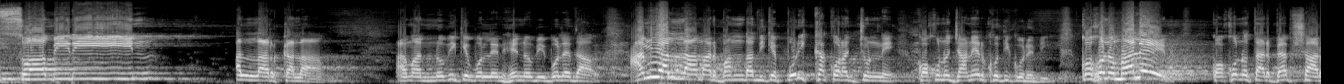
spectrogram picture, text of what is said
الصابرين আল্লাহর কালাম আমার নবীকে বললেন, হে নবী, বলে দাও, আমি আল্লাহ আমার বান্দাদিকে পরীক্ষা করার জন্যে কখনো জানের ক্ষতি করে দিই, কখনো মালের, কখনো তার ব্যবসার,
